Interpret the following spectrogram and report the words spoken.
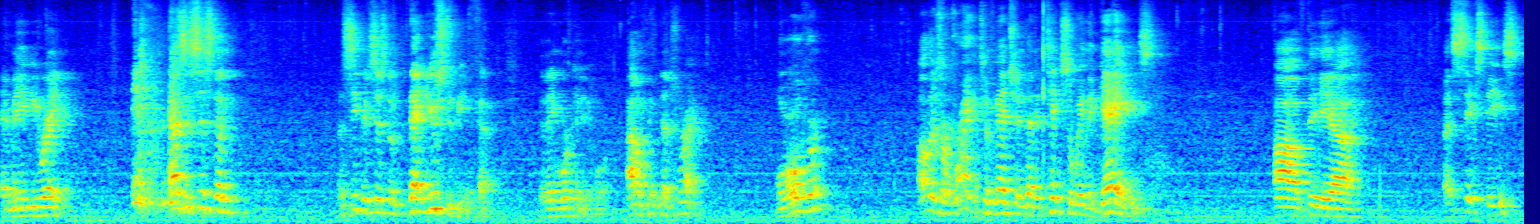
and maybe Reagan. As a system, a secret system that used to be effective, that ain't working anymore. I don't think that's right. Moreover, others are right to mention that it takes away the gains of the uh, uh, 60s,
